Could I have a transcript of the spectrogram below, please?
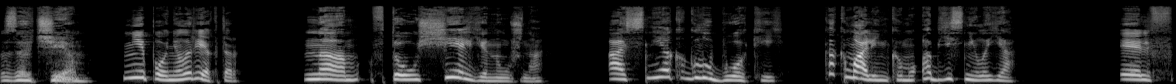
Зачем? Не понял ректор. Нам в то ущелье нужно, а снег глубокий, как маленькому объяснила я. Эльф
